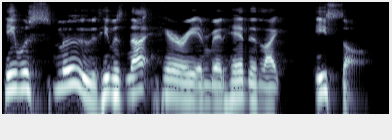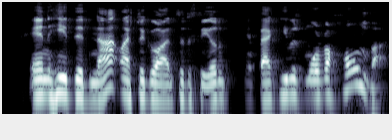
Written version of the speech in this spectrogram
He was smooth. He was not hairy and redheaded like Esau. And he did not like to go out into the field. In fact, he was more of a homebody.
